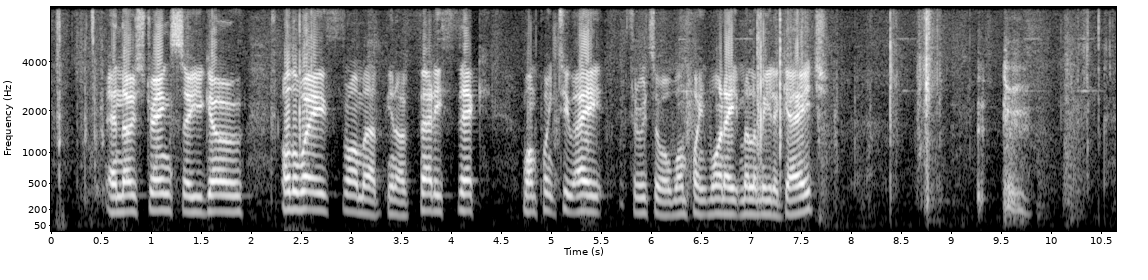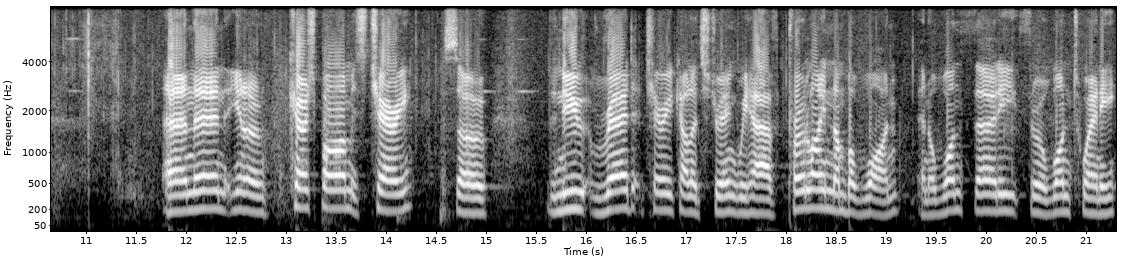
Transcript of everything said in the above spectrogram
in those strings, so you go all the way from a you know fairly thick 1.28 through to a 1.18 millimeter gauge. and then, you know, Kirschbaum is cherry. So the new red cherry colored string, we have Proline number one and a 130 through a 120.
